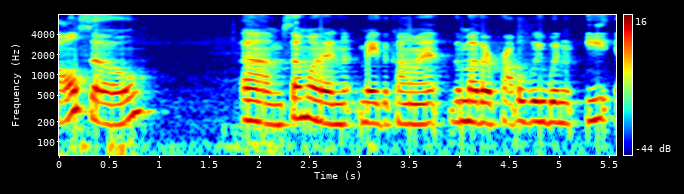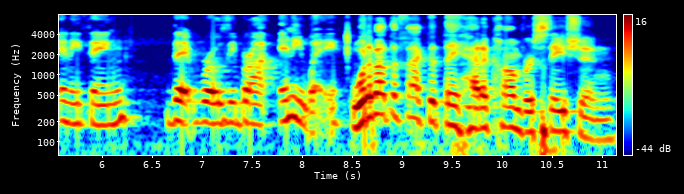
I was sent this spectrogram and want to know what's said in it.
also, um, someone made the comment the mother probably wouldn't eat anything that Rosie brought anyway. What about the fact that they had a conversation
